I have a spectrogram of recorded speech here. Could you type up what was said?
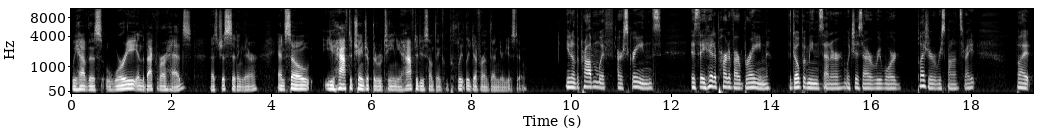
We have this worry in the back of our heads that's just sitting there. And so you have to change up the routine. You have to do something completely different than you're used to. You know, the problem with our screens is they hit a part of our brain, the dopamine center, which is our reward pleasure response, right? But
